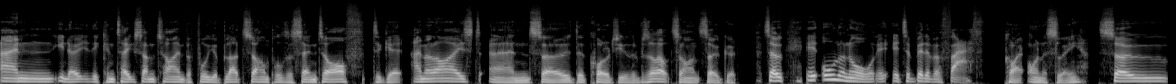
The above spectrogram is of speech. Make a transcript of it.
And, you know, it can take some time before your blood samples are sent off to get analyzed. And so the quality of the results aren't so good. So it, all in all, it, it's a bit of a faff, quite honestly. So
